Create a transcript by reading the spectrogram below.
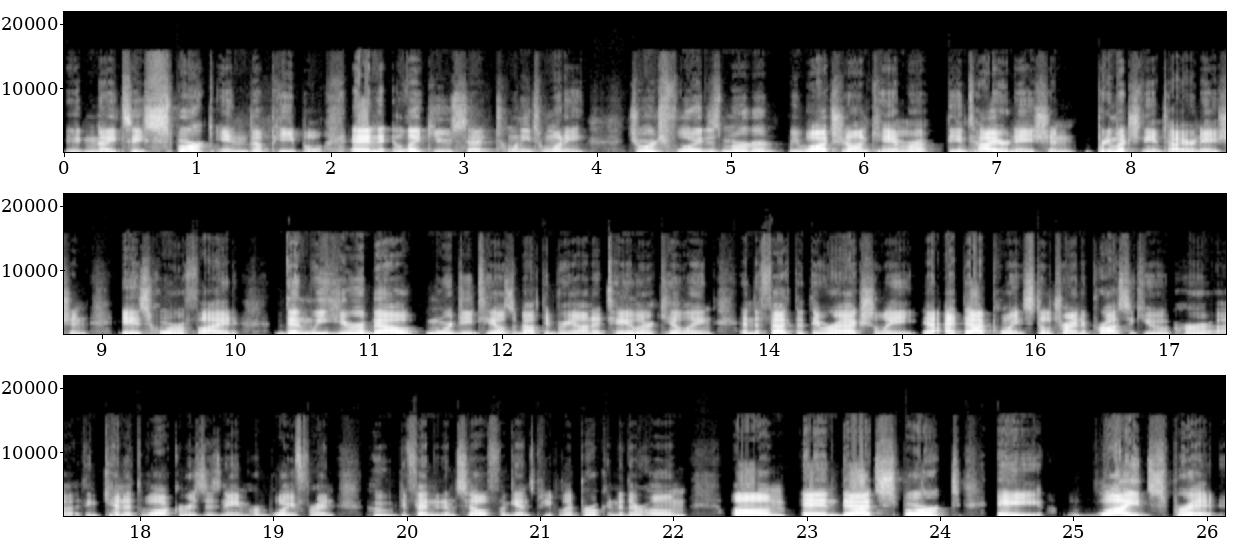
ignites a spark in the people. And like you said, 2020 George Floyd is murdered. We watch it on camera. The entire nation, pretty much the entire nation, is horrified. Then we hear about more details about the Breonna Taylor killing and the fact that they were actually, at that point, still trying to prosecute her. Uh, I think Kenneth Walker is his name, her boyfriend, who defended himself against people that broke into their home. Um, and that sparked a widespread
